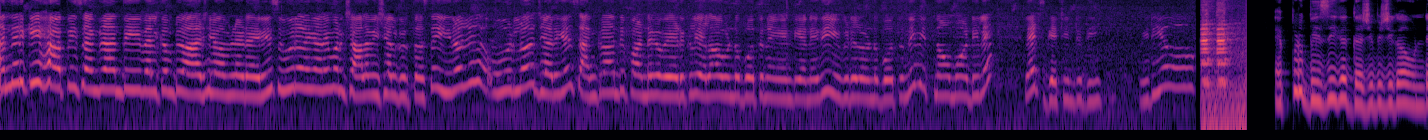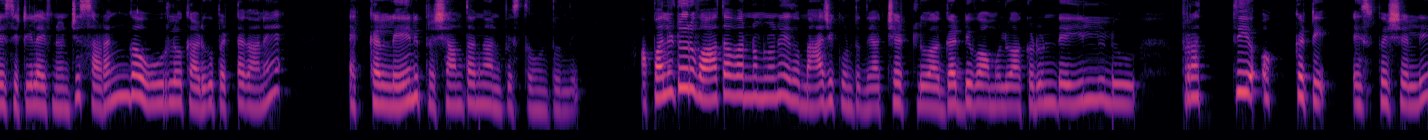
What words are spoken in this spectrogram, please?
అందరికీ happy Sankranti. Welcome to RJ Amla diaries. ఊరు అనగానే మనకు చాలా విషయాలు గుర్తొస్తాయి. ఈ రోజు ఊర్లో జరిగే సంక్రాంతి పండుగ వేడుకలు ఎలా ఉండబోతున్నాయి ఏంటి అనేది ఈ వీడియోలో ఉండబోతుంది. With no more delay let's get into the video ఎప్పుడు బిజీగా గజిబిజిగా ఉండే సిటీ లైఫ్ నుంచి సడన్గా ఊర్లోకి అడుగు పెట్టగానే ఎక్కడ లేని ప్రశాంతంగా అనిపిస్తూ ఉంటుంది. ఆ పల్లెటూరు వాతావరణంలోనే ఏదో మ్యాజిక్ ఉంటుంది. ఆ చెట్లు ఆ గడ్డి వాములు అక్కడుండే ఇల్లులు ప్రతి ఒక్కటి ఎస్పెషల్లీ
